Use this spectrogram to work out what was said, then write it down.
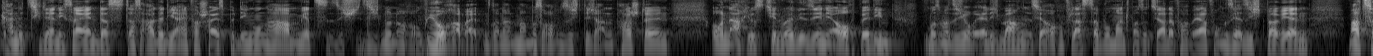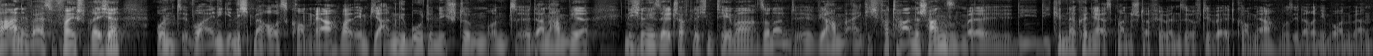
kann das Ziel ja nicht sein, dass, dass alle, die einfach scheiß Bedingungen haben, jetzt sich, sich nur noch irgendwie hocharbeiten, sondern man muss offensichtlich an ein paar Stellen auch nachjustieren, weil wir sehen ja auch, Berlin, muss man sich auch ehrlich machen, ist ja auch ein Pflaster, wo manchmal soziale Verwerfungen sehr sichtbar werden. Marzahn, ich weiß, wovon ich spreche, und wo einige nicht mehr rauskommen, ja, weil eben die Angebote nicht stimmen. Und äh, dann haben wir nicht nur gesellschaftlich ein Thema, sondern äh, wir haben eigentlich fatale Chancen, weil die, die Kinder können ja erstmal nicht dafür, wenn sie auf die Welt kommen, ja, wo sie darin geboren werden.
